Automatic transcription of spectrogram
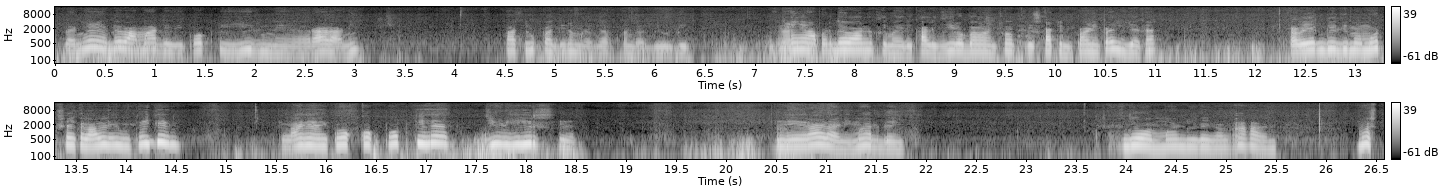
એટલે ન્યાય દવા મારી દીધી પોપટી ઈર ને રાડાની પાછી ઉપાધિ નમરે દસ પંદર દી ઉધી અહીંયા આપણે દવા નથી મારી ખાલી જીરો બાવન ચોત્રીસ સાટીને પાણી પાઈ ગયા હતા. હવે એક બીજીમાં મોટરસાઇકલ હાલે એવું થઈ જાય ને. એટલે અહીંયા કોક કોક પોપટી છે ઝીણી હીર છે. ને રાડાની માર દઈ જોવા માંડવી કંઈક આમ આ મસ્ત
